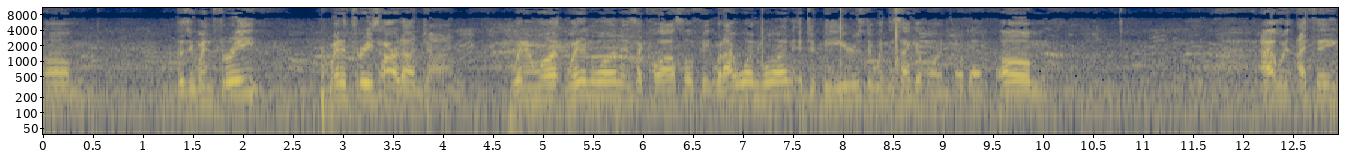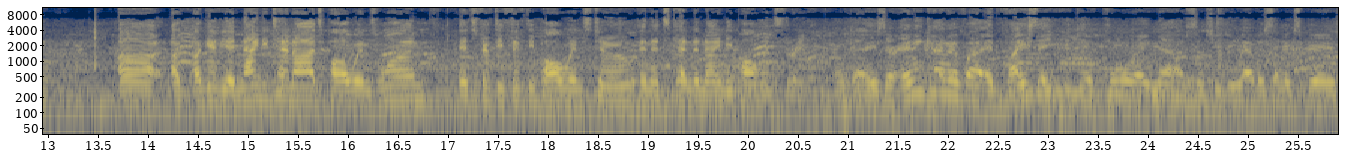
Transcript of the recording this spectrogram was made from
Um, does he win three? Winning three is hard on John. Winning one, winning one is a colossal feat. When I won one, it took me years to win the second one. Okay. Um, I would, I think, uh, I'll, I'll give you 90-10 odds. Paul wins one. It's 50-50. Paul wins two, and it's 10 to 90. Paul wins three. Okay. Is there any kind of uh, advice that you could give Paul right now, since you do have some experience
